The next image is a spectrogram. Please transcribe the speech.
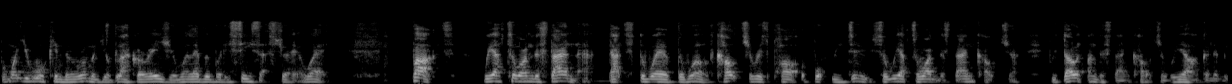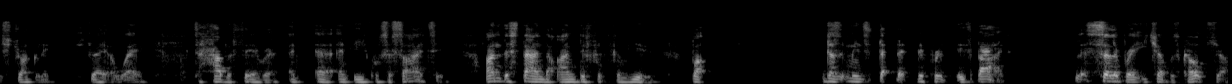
but when you walk in the room and you're black or Asian, well, everybody sees that straight away. But we have to understand that. That's the way of the world. Culture is part of what we do. So we have to understand culture. If we don't understand culture we are going to be struggling straight away to have a fairer and uh, an equal society. Understand that i'm different from you but doesn't mean that, that different is bad. Let's celebrate each other's culture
